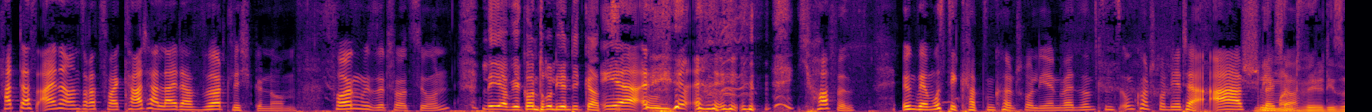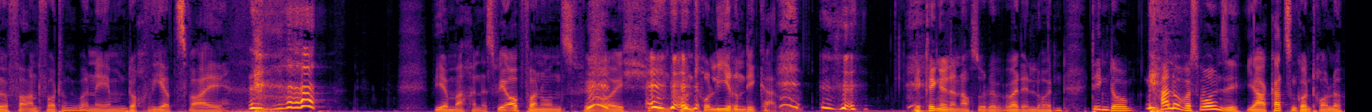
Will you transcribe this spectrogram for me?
hat das einer unserer zwei Kater leider wörtlich genommen. Folgende Situation. Lea, wir kontrollieren die Katze. Ja, ich hoffe es. Irgendwer muss die Katzen kontrollieren, weil sonst sind es unkontrollierte Arschlöcher. Niemand will diese Verantwortung übernehmen, doch wir zwei. wir machen es. Wir opfern uns für euch und kontrollieren die Katzen. Wir klingeln dann auch so bei den Leuten. Ding dong. Hallo, was wollen Sie? Ja, Katzenkontrolle.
